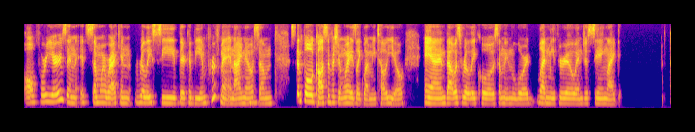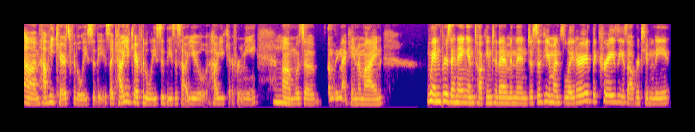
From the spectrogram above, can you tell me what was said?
all four years and it's somewhere where i can really see there could be improvement. And i know mm-hmm. some simple cost efficient ways like let me tell you. And that was really cool. Something the lord led me through and just seeing like um how he cares for the least of these like how you care for the least of these is how you how you care for me mm. um was a something that came to mind when presenting and talking to them and then just a few months later the craziest opportunity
